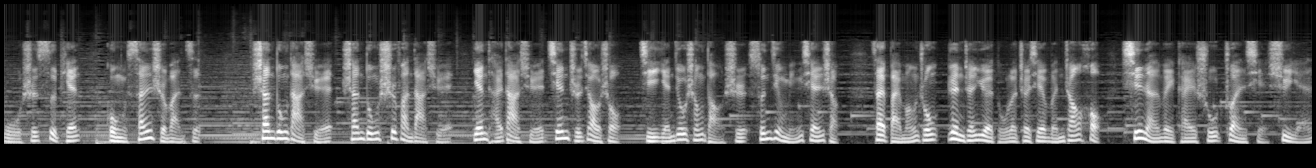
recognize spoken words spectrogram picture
五十四篇，共三十万字。山东大学、山东师范大学、烟台大学兼职教授及研究生导师孙敬明先生。在百忙中认真阅读了这些文章后，欣然为该书撰写序言。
